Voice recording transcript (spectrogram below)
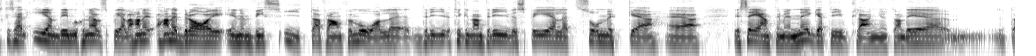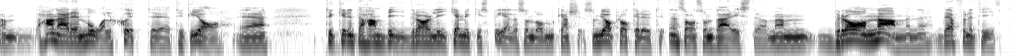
jag ska säga en endimensionell spelare. Han är, han är bra i, i en viss yta framför mål. Jag tycker inte han driver spelet så mycket. Eh, det säger jag inte med en negativ klang, utan, det, mm, utan han är en målskytt, eh, tycker jag. Eh, tycker inte han bidrar lika mycket i spelet som, de kanske, som jag plockar ut, en sån som Bergström. Men bra namn, definitivt.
